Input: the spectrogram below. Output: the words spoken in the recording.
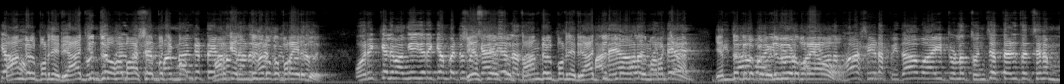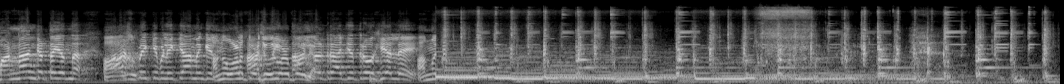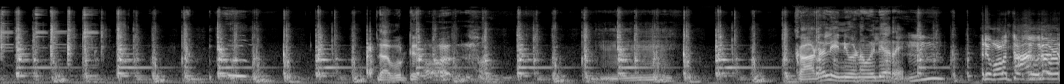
താങ്കൾ പറഞ്ഞ രാജ്യദ്രോഹ ഭാഷയെ പറ്റി മറക്കാൻ എന്തെങ്കിലുമൊക്കെ പറയരുത്. ഒരിക്കലും അംഗീകരിക്കാൻ പറ്റുന്ന. താങ്കൾ പറഞ്ഞ രാജ്യദ്രോഹത്തെ മറക്കാൻ എന്തെങ്കിലുമൊക്കെ വെളിവുകേട് പറയാമോ? ഭാഷയുടെ പിതാവായിട്ടുള്ള തുഞ്ചത്തെഴുത്തച്ഛനെ മണ്ണാങ്കട്ട എന്ന് ആഷ്മിക്ക് വിളിക്കാമെങ്കിൽ രാജ്യദ്രോഹിയല്ലേ? അങ്ങ് കടൽ ഇനി വേണം വലിയ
